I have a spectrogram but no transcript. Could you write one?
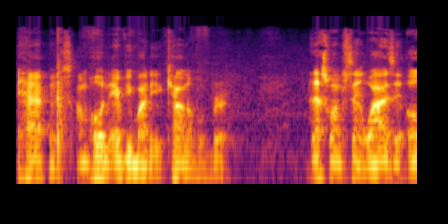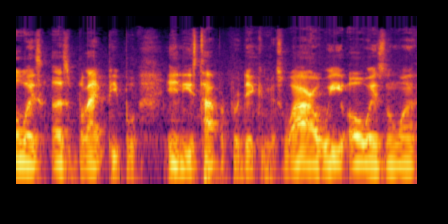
It happens. I'm holding everybody accountable, bro. That's what I'm saying. Why is it always us black people in these type of predicaments? Why are we always the ones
